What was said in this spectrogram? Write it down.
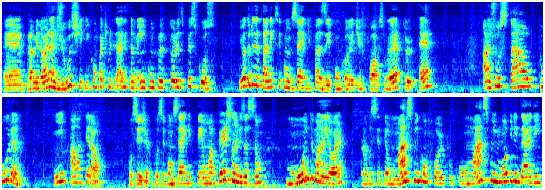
é, para melhor ajuste e compatibilidade também com protetores de pescoço. E outro detalhe que você consegue fazer com o colete Fox Raptor é ajustar a altura e a lateral. Ou seja, você consegue ter uma personalização muito maior para você ter o máximo em conforto, o máximo em mobilidade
